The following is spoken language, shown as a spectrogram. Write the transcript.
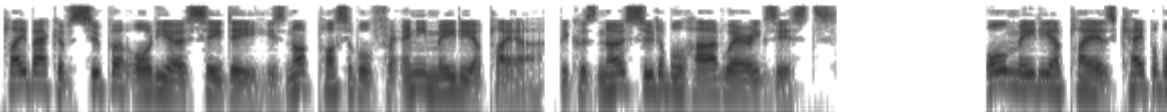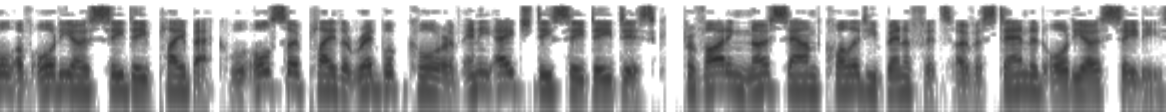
Playback of Super Audio CD is not possible for any media player, because no suitable hardware exists. All media players capable of audio CD playback will also play the Redbook core of any HDCD disc, providing no sound quality benefits over standard audio CDs.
